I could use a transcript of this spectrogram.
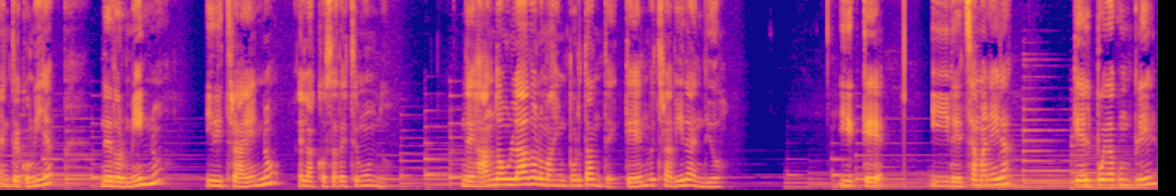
entre comillas, de dormirnos y distraernos en las cosas de este mundo, dejando a un lado lo más importante, que es nuestra vida en Dios. Y que y de esta manera que él pueda cumplir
